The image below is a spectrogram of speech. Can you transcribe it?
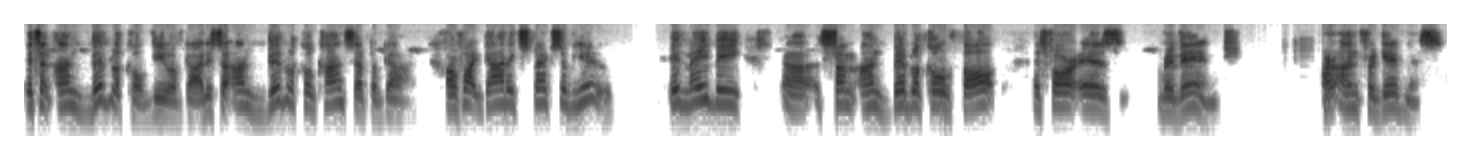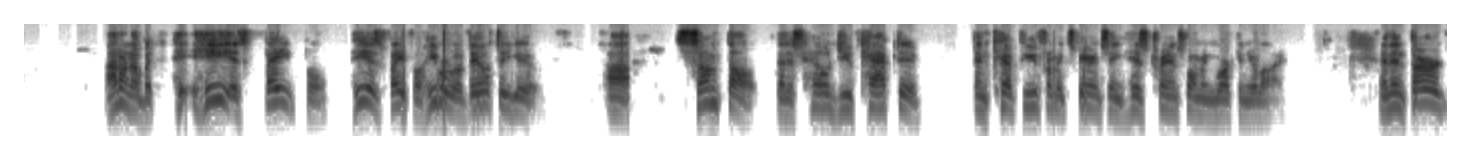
it's an unbiblical view of god it's an unbiblical concept of god or what God expects of you. It may be uh, some unbiblical thought as far as revenge or unforgiveness. I don't know, but he, he is faithful. He is faithful. He will reveal to you uh, some thought that has held you captive and kept you from experiencing his transforming work in your life. And then third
